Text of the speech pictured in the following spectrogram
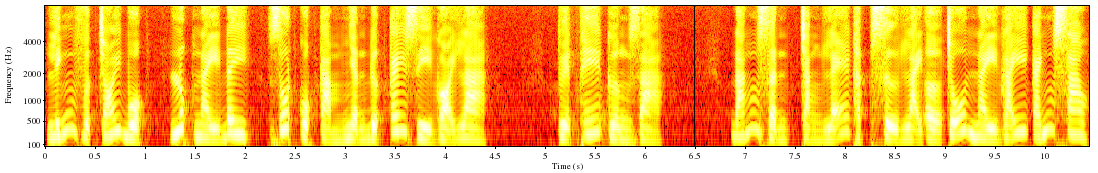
Lính vực trói buộc, lúc này đây, rốt cuộc cảm nhận được cái gì gọi là tuyệt thế cường giả. Đáng giận, chẳng lẽ thật sự lại ở chỗ này gãy cánh sao?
